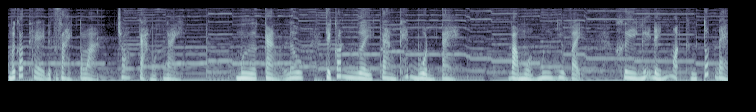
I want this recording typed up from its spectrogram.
mới có thể được giải tỏa cho cả một ngày. Mưa càng lâu thì con người càng thêm buồn tẻ. Vào mùa mưa như vậy, khi nghĩ đến mọi thứ tốt đẹp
